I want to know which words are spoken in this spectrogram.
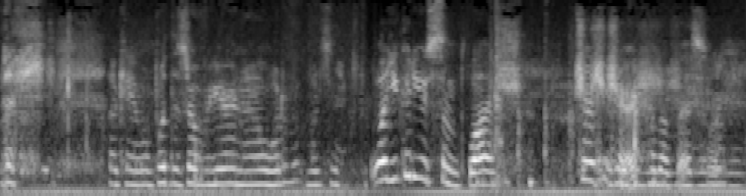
okay, we'll put this over here now. What what's next? Well, you could use some blush. Sure, sure, sure. How about this one?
